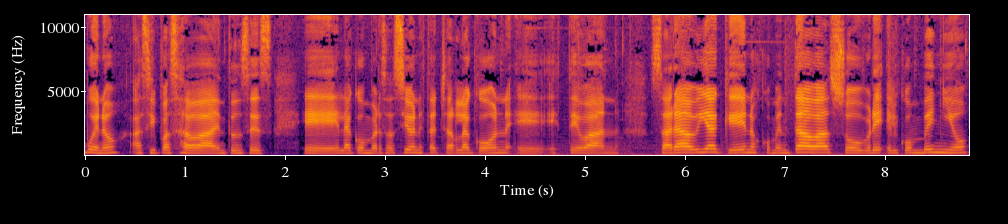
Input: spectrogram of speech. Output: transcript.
Bueno, así pasaba entonces eh, la conversación, esta charla con eh, Esteban Sarabia, que nos comentaba sobre el convenio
